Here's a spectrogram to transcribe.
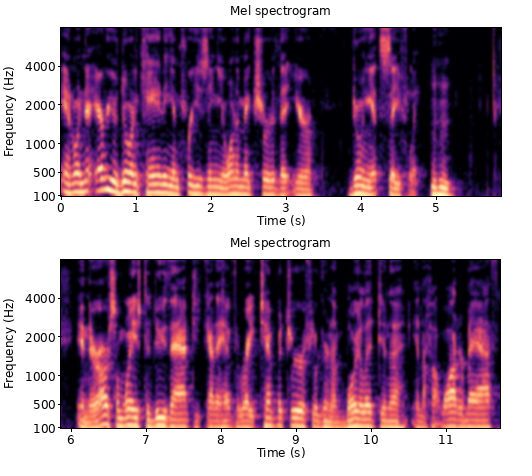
And whenever you're doing canning and freezing, you want to make sure that you're doing it safely. Mm-hmm. And there are some ways to do that. You got to have the right temperature if you're going to boil it in a in a hot water bath.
